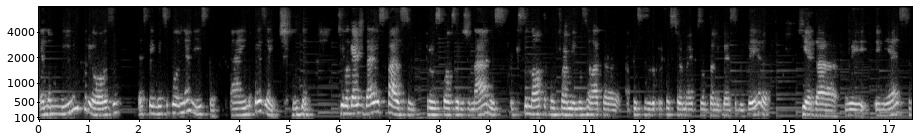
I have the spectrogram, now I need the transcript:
É, no mínimo, curiosa essa tendência colonialista, ainda presente. que lugar de dar espaço para os povos originários, o que se nota conforme nos relata a pesquisa do professor Marcos Antônio Bessa Oliveira, que é da UEMS,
